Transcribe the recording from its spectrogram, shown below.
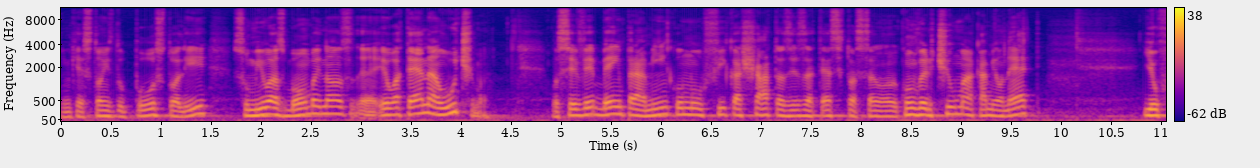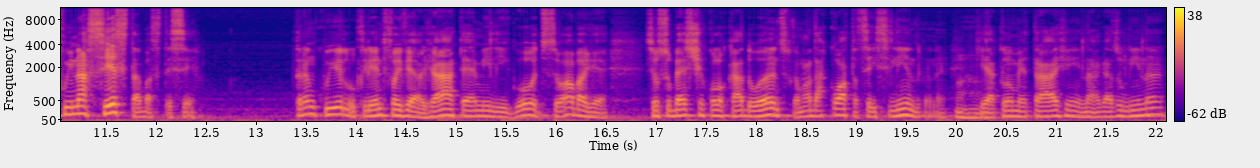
Em questões do posto ali, sumiu as bombas e nós. eh, eu até na última. Você vê bem para mim como fica chato às vezes até a situação. Eu converti uma caminhonete e eu fui na sexta abastecer. Tranquilo, o cliente foi viajar, até me ligou, disse: Ó, Bagé, se eu soubesse tinha colocado antes, porque é uma Dakota seis cilindros, né? Que a quilometragem na gasolina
